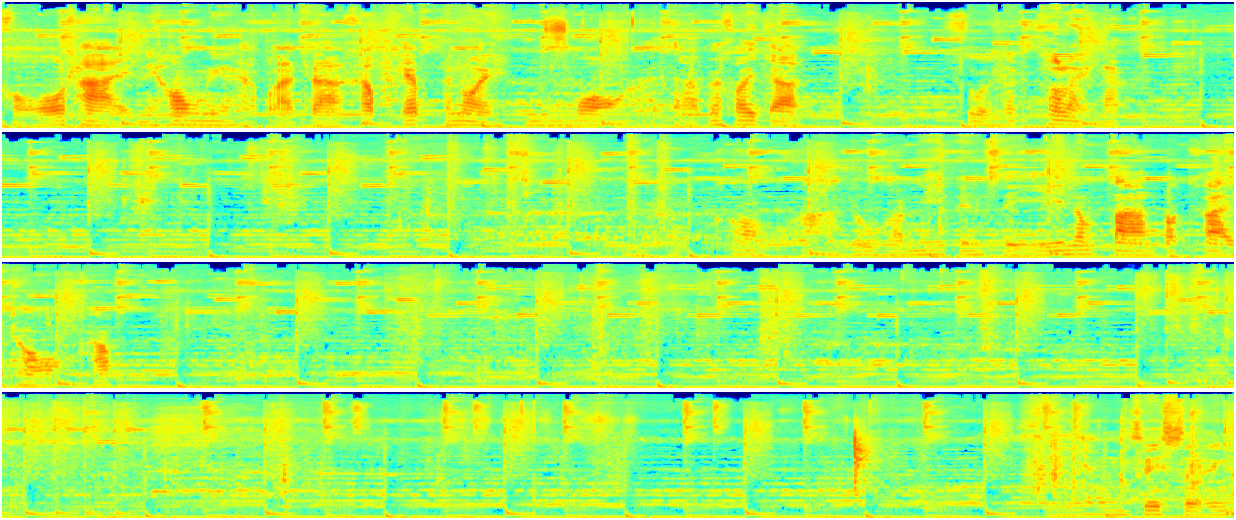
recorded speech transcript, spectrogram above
ขอถ่ายในห้องนี่ครับ อาจจะคับแคบไปหน่อยมุมมองอาจจะไม่ค่อยจะสวยสักเท่าไหร่นักนะครับก็พาดูครับนี่เป็นสีน้ำตาลประกายทองครับ สียังสวยๆเ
